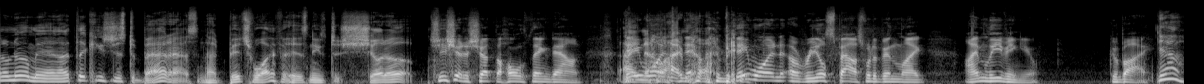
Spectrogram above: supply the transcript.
don't know, man. I think he's just a badass, and that bitch wife of his needs to shut up. She should have shut the whole thing down. I know, one, I day, I mean- day one, a real spouse would have been like, "I'm leaving you. Goodbye." Yeah.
